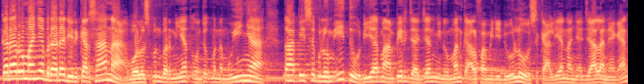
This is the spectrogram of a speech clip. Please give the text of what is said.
Karena rumahnya berada berada di dekat sana, Wallace pun berniat untuk menemuinya. Tapi sebelum itu, dia mampir jajan minuman ke Alfamidi dulu, sekalian nanya jalan ya kan.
